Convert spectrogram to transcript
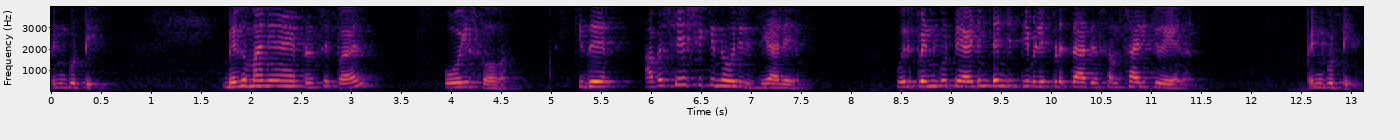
പെൺകുട്ടി. ബഹുമാന്യനായ പ്രിൻസിപ്പൽ വോയിസ് ഓവർ. ഇത് അവശേഷിക്കുന്ന ഒരു വിദ്യാലയം. ഒരു പെൺകുട്ടി ഐഡന്റിറ്റി വെളിപ്പെടുത്താതെ സംസാരിക്കുകയാണ്. പെൺകുട്ടി.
